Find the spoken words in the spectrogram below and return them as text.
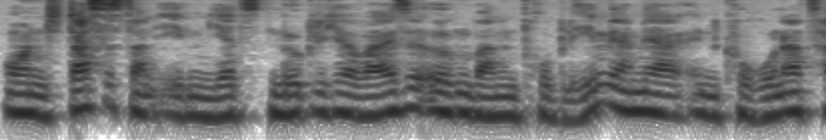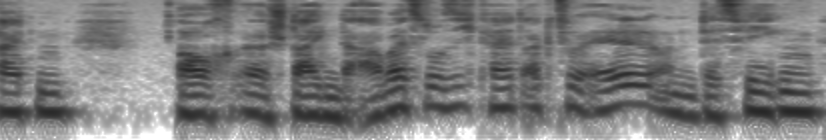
Und das ist dann eben jetzt möglicherweise irgendwann ein Problem. Wir haben ja in Corona-Zeiten auch äh, steigende Arbeitslosigkeit aktuell und deswegen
